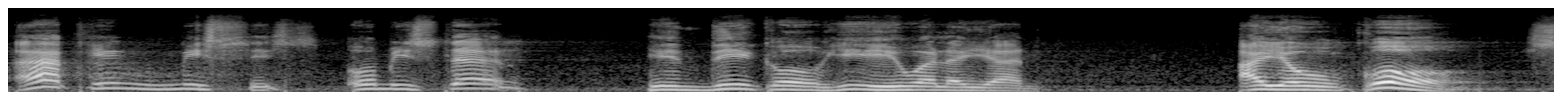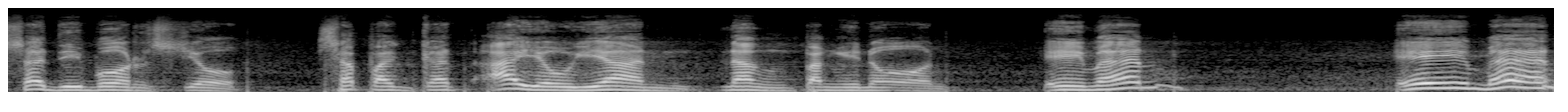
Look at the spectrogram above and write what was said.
aking misis o mister, hindi ko hihiwalayan. Ayaw ko sa diborsyo sapagkat ayaw yan ng Panginoon. Amen? Amen.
